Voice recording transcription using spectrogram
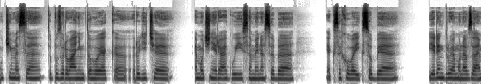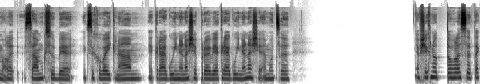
Učíme se to pozorováním toho, jak eh, rodiče emočně reagují sami na sebe, jak se chovají k sobě, jeden k druhému navzájem, ale sám k sobě, jak se chovají k nám, jak reagují na naše projevy, jak reagují na naše emoce. A všechno tohle se tak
